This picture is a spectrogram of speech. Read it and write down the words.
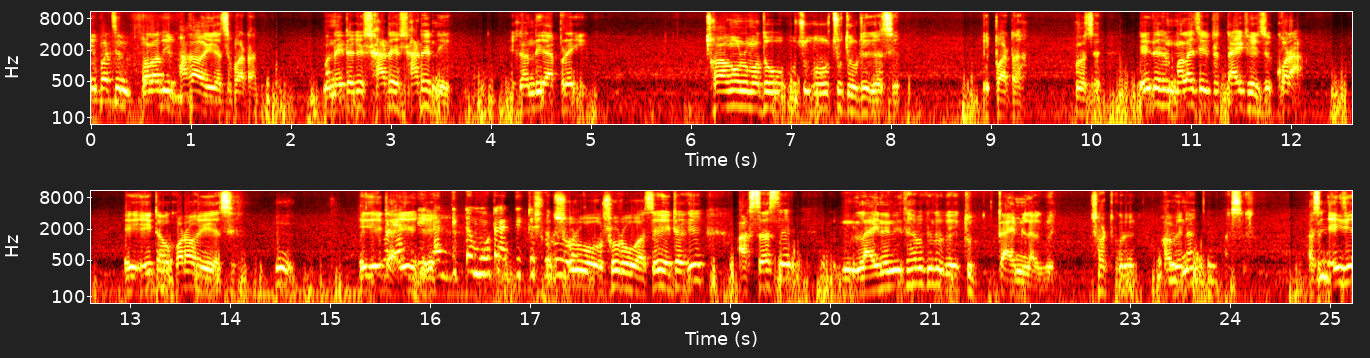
দেখতেই পাচ্ছেন তলা দিয়ে ফাঁকা হয়ে গেছে পাটা। মানে এটাকে ষাটে ষাটে নেই এখান দিয়ে প্রায় ছ আঙুল মতো উঁচু উঁচুতে উঠে গেছে এই পাটা। বুঝেছে এই দেখেন মালাই একটা টাইট হয়েছে কড়া। এই এইটাও করা হয়ে গেছে। হুম? এই যে এটা একদিকটা মোটা একদিকটা সরু সরু সরু আছে। এটাকে আস্তে আস্তে লাইনে নিতে হবে কিন্তু একটু টাইম লাগবে। শর্ট করে হবে না? আচ্ছা। আচ্ছা এই যে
